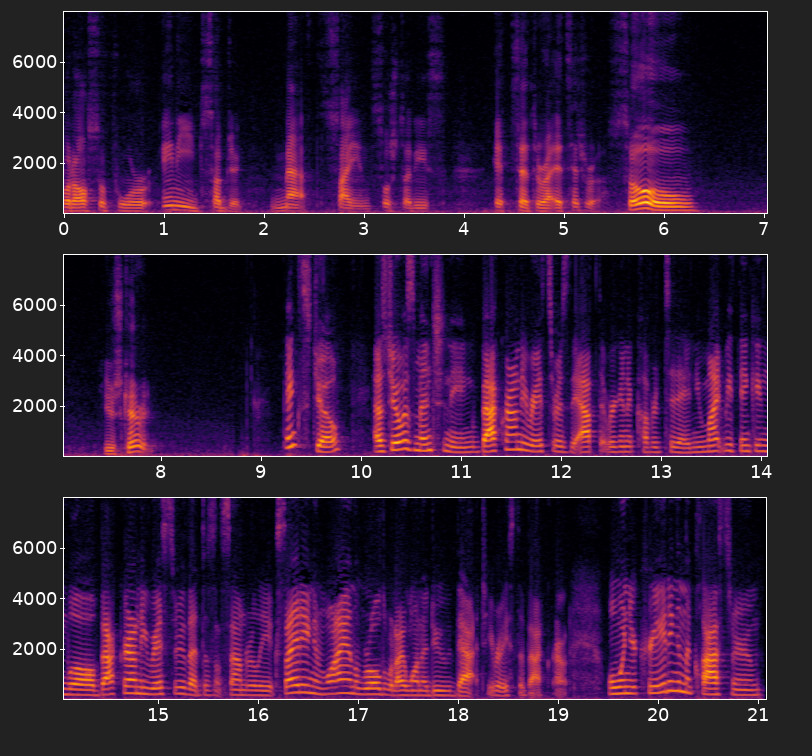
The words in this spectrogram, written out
but also for any subject, math, science, social studies, etc., etc. So here's Karen. Thanks, Joe. As Joe was mentioning, Background Eraser is the app that we're going to cover today. And you might be thinking, well, Background Eraser, that doesn't sound really exciting, and why in the world would I want to do that, erase the background? Well, when you're creating in the classroom,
